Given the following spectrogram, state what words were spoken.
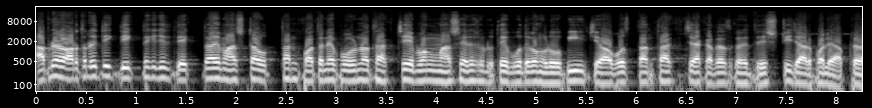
আপনার অর্থনৈতিক দিক থেকে যদি দেখতে হয়, মাসটা উত্থান পতনে পূর্ণ থাকছে এবং মাসের শুরুতে বুধ এবং রবি যে অবস্থান থাকছে, একাদশ করে দৃষ্টি, যার ফলে আপনার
